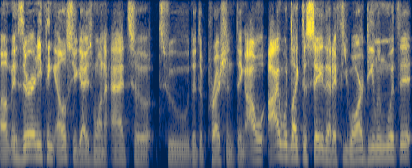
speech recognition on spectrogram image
um is there anything else you guys want to add to to the depression thing I w- I would like to say that if you are dealing with it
